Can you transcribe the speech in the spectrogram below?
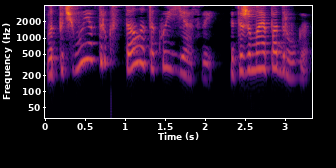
Вот почему я вдруг стала такой язвой? Это же моя подруга.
